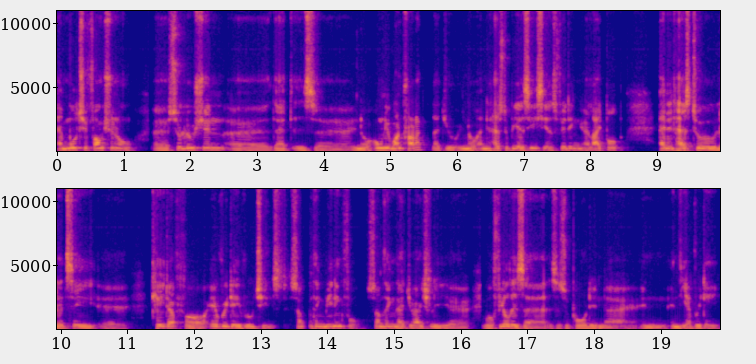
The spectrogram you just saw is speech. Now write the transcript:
and multifunctional solution uh, that is uh, you know only one product that you you know and it has to be as easy as fitting a light bulb and it has to let's say uh, cater for everyday routines something meaningful something that you actually uh, will feel is a, is a support in uh, in in the everyday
